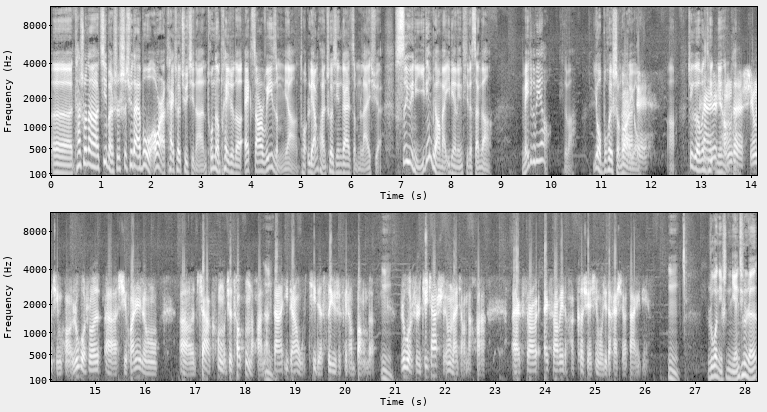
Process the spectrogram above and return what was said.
呃，他说呢，基本是市区代步，偶尔开车去济南。同等配置的 XRV 怎么样？同两款车型该怎么来选？思域你一定不要买 1.0T 的三缸，没这个必要，对吧？又不会省多少油对。啊。这个问题日您怎么看？常的使用情况，如果说呃喜欢这种呃驾控就操控的话呢，嗯当然 1.5T 的思域是非常棒的。嗯如果是居家使用来讲的话，XRV XRV 的话可选性我觉得还是要大一点。嗯，如果你是年轻人，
